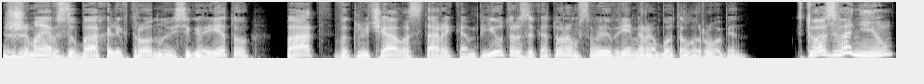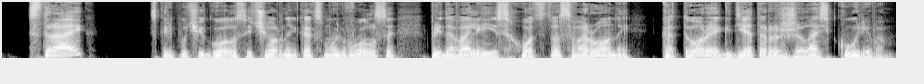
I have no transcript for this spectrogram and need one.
Сжимая в зубах электронную сигарету, Пат выключала старый компьютер, за которым в свое время работал Робин. «Кто звонил? Страйк?» Скрипучий голос и черные, как смоль, волосы придавали ей сходство с вороной, которая где-то разжилась куревом.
